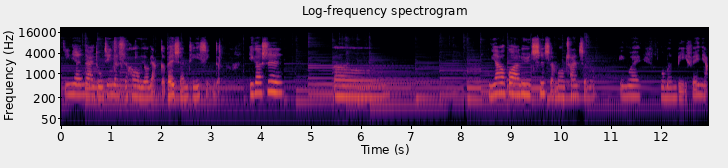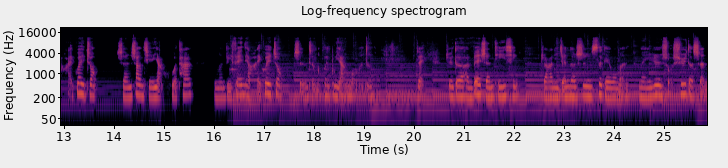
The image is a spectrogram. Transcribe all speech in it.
今天在读经的时候，有两个被神提醒的，一个是，嗯，不要挂虑吃什么穿什么，因为我们比飞鸟还贵重，神尚且养活它，我们比飞鸟还贵重，神怎么会不养我们呢？对，觉得很被神提醒，主要你真的是赐给我们每日所需的神。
